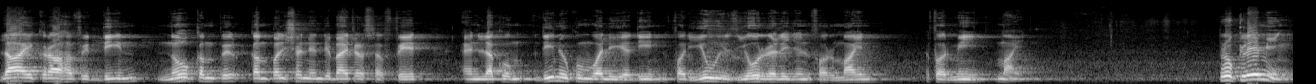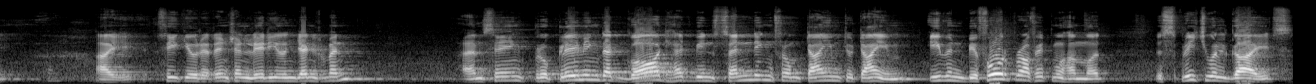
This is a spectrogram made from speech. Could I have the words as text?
La ikraha fid din, no compulsion in the matters of faith, and lakum dinukum waliya din, for you is your religion, for mine, for me, mine. Proclaiming, I seek your attention, ladies and gentlemen, I am saying proclaiming that God had been sending from time to time, even before Prophet Muhammad, spiritual guides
